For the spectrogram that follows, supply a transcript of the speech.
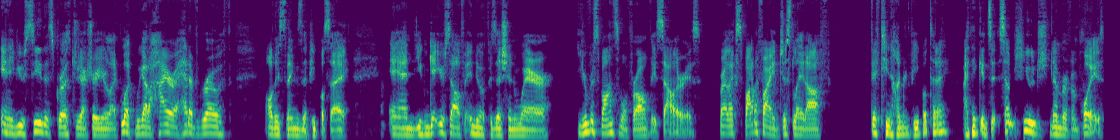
And if you see this growth trajectory, you're like, look, we got to hire ahead of growth, all these things that people say. And you can get yourself into a position where you're responsible for all of these salaries, right? Like Spotify just laid off 1,500 people today. I think it's some huge number of employees,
